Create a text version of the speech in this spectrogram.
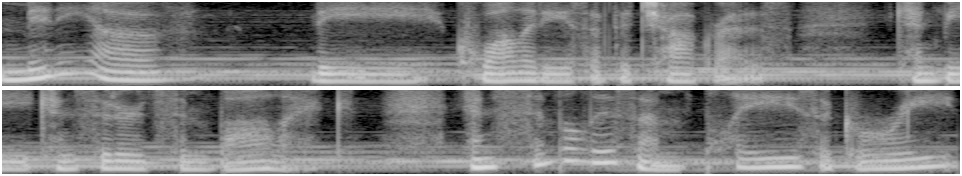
Many of the qualities of the chakras can be considered symbolic, and symbolism plays a great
